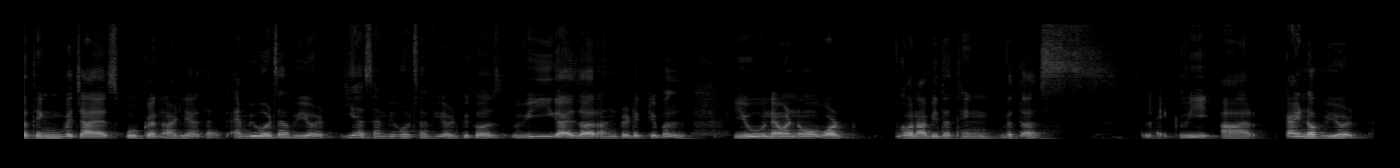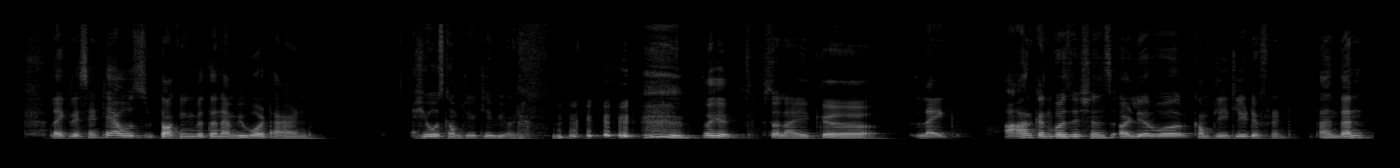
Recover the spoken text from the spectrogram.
the thing which i have spoken earlier that ambiverts are weird. Yes ambiverts are weird because we guys are unpredictable. You never know what gonna be the thing with us. Like we are kind of weird. Like recently i was talking with an ambivert and he was completely weird. Okay so like uh, like our conversations earlier were completely different. And then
